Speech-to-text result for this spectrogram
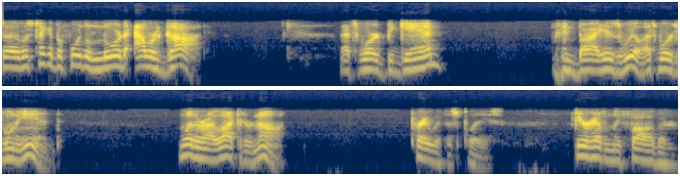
uh, let's take it before the Lord our God. That's where it began, and by His will, that's where it's going to end, whether I like it or not. Pray with us, please. Dear Heavenly Father,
